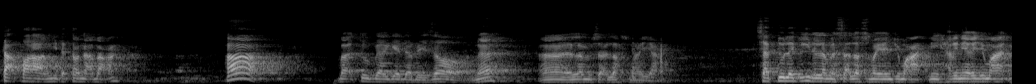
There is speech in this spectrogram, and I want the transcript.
Tak faham kita tahu nak abang. Ha? ha? Sebab tu bagi ada beza. Nah? Ha, dalam masalah semayang. Satu lagi dalam masalah semayang Jumaat ni. Hari ni hari Jumaat.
